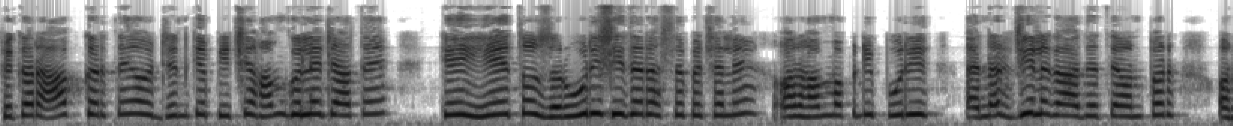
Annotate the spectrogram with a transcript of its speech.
فکر آپ کرتے ہیں اور جن کے پیچھے ہم گلے جاتے ہیں کہ یہ تو ضروری سیدھے راستے پہ چلے اور ہم اپنی پوری انرجی لگا دیتے ہیں ان پر اور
